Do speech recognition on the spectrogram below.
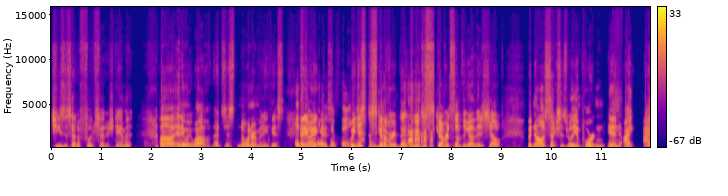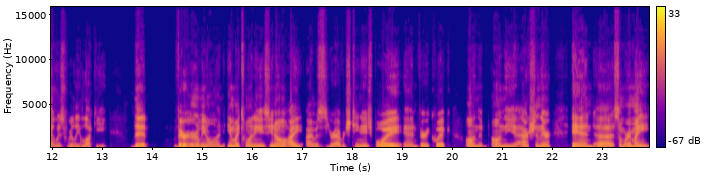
Jesus had a foot fetish. Damn it. Uh, anyway, wow, that's just no wonder I'm an atheist. it's Anyway, guys, we yeah. just discovered that we just discovered something on this show but no sex is really important and i i was really lucky that very early on in my 20s you know i i was your average teenage boy and very quick on the on the action there and uh somewhere in my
